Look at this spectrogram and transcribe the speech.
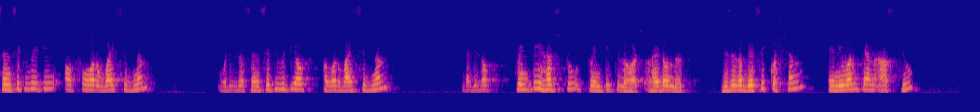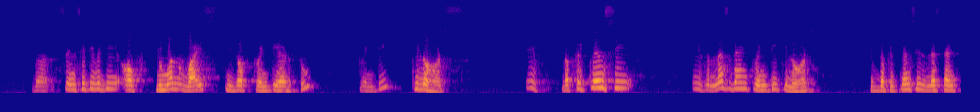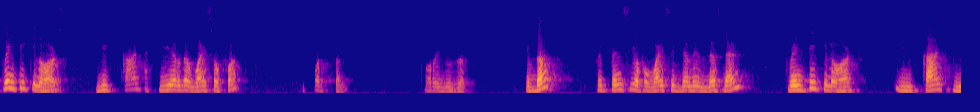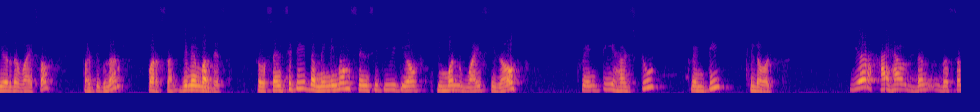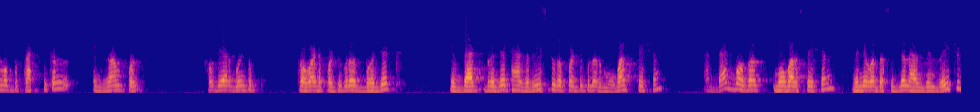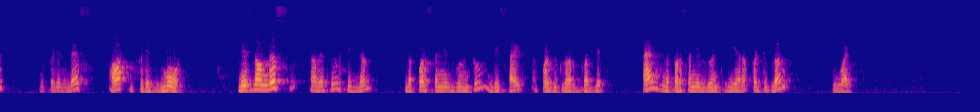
sensitivity of our voice signal? What is the sensitivity of our voice signal? That is of 20 hertz to 20 kilohertz. Write down this. This is a basic question. Anyone can ask you. The sensitivity of human voice is of 20 hertz to 20 kilohertz if the frequency is less than 20 kilohertz if the frequency is less than 20 kilohertz we can't hear the voice of a person or a user. If the frequency of a voice signal is less than 20 kilohertz we can't hear the voice of particular person. Remember this. So sensitivity the minimum sensitivity of human voice is of 20 hertz to 20 kilohertz. Here i have done the some of the practical examples how they are going to provide a particular budget. If that budget has reached to the particular mobile station at that mobile, mobile station whenever the signal has been reached if it is less or if it is more. Based on this received signal the person is going to decide a particular budget and the person is going to hear a particular voice.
